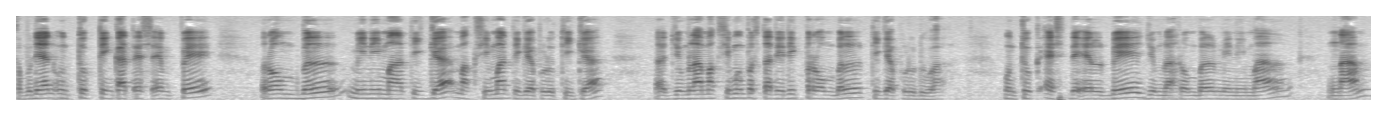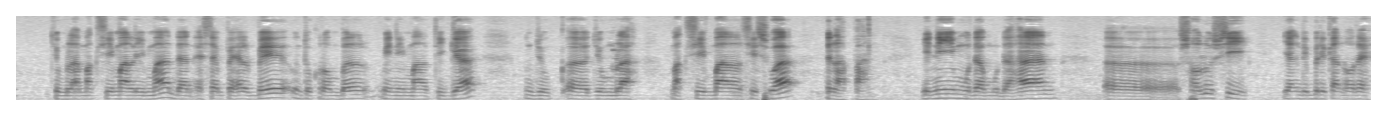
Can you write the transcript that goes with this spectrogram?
Kemudian untuk tingkat SMP rombel minimal 3 maksimal 33 eh, jumlah maksimum peserta didik per rombel 32 untuk SDLB jumlah rombel minimal 6 jumlah maksimal 5 dan SMPLB untuk rombel minimal 3 untuk uh, jumlah maksimal siswa 8 ini mudah-mudahan uh, solusi yang diberikan oleh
